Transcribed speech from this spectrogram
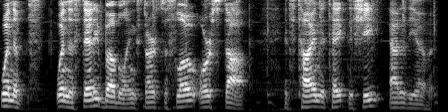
When the, when the steady bubbling starts to slow or stop, it's time to take the sheet out of the oven.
